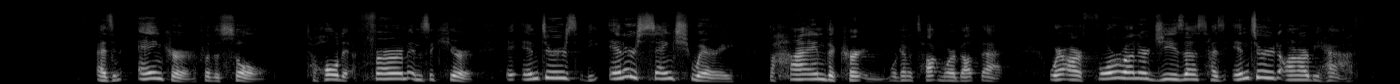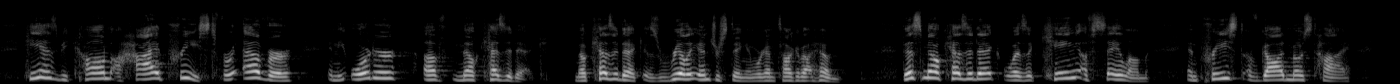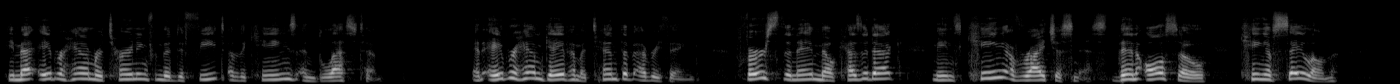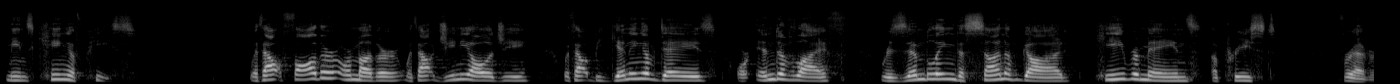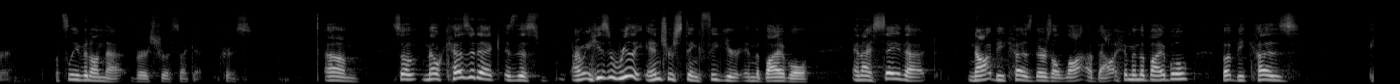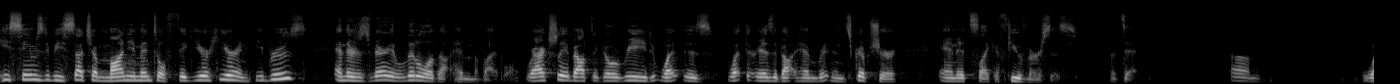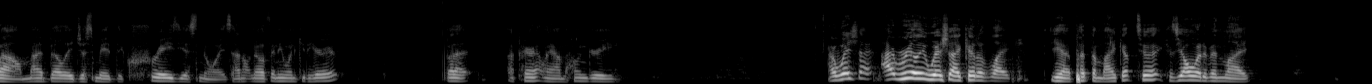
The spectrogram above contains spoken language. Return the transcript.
as an anchor for the soul to hold it firm and secure. It enters the inner sanctuary behind the curtain. We're going to talk more about that. Where our forerunner Jesus has entered on our behalf. He has become a high priest forever in the order of Melchizedek. Melchizedek is really interesting, and we're going to talk about him. This Melchizedek was a king of Salem and priest of God Most High. He met Abraham returning from the defeat of the kings and blessed him. And Abraham gave him a tenth of everything. First, the name Melchizedek means king of righteousness. Then also, king of Salem means king of peace. Without father or mother, without genealogy, without beginning of days or end of life, resembling the Son of God, he remains a priest forever. Let's leave it on that verse for a second, Chris. Um, so Melchizedek is this, I mean, he's a really interesting figure in the Bible. And I say that not because there's a lot about him in the Bible, but because he seems to be such a monumental figure here in Hebrews, and there's very little about him in the Bible. We're actually about to go read what is what there is about him written in Scripture, and it's like a few verses. That's it. Um, wow, my belly just made the craziest noise. I don't know if anyone could hear it, but apparently I'm hungry. I wish I, I really wish I could have like, yeah, put the mic up to it because y'all would have been like,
